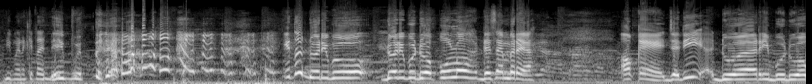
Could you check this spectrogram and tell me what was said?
di mana kita debut. Itu 2000 2020 Desember ya? Oke, jadi 2020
